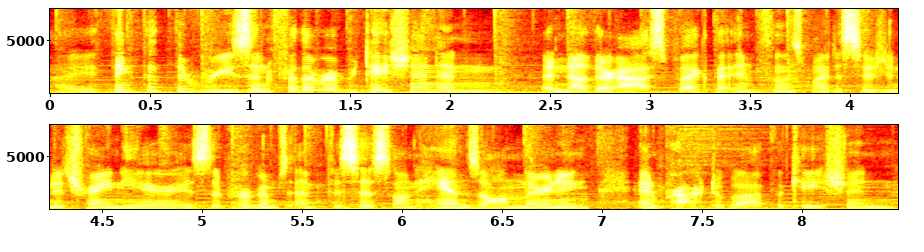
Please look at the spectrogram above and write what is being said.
I think that the reason for that reputation and another aspect that influenced my decision to train here is the program's emphasis on hands-on learning and practical application.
